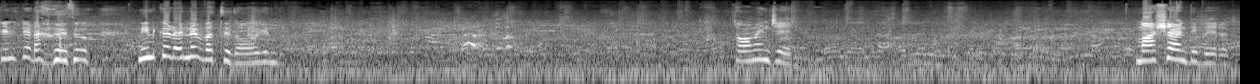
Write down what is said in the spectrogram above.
ಟಿಲ್ಟೆಡ್ ಆಗೋದು. ನಿನ್ನ ಕಡೆನೇ ಬರ್ತಿದ್ದು ಅವಾಗಿಂದ. ಟಾಮ್ ಆ್ಯಂಡ್ ಜೆರಿ ಮಾಷಾ ಅಂತಿ ಬೇರದು.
